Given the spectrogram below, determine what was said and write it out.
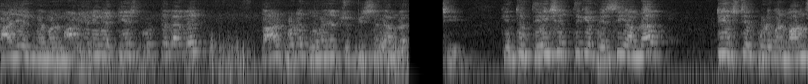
কাজে মানে মাঠে নেমে টেস্ট করতে লাগলেন, তারপরে দু হাজার চব্বিশ সালে আমরা। কিন্তু তেইশের থেকে বেশি আমরা টেস্টের পরিমাণ মানুষ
